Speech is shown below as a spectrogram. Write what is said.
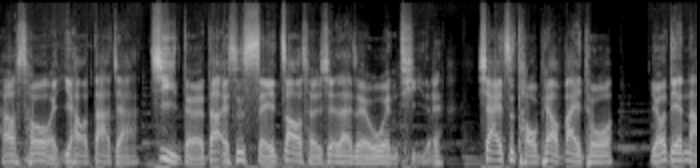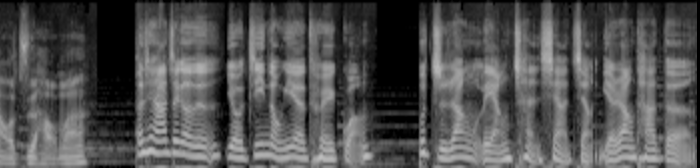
还有说我要大家记得到底是谁造成现在这个问题的，下一次投票拜托有点脑子好吗？而且他这个有机农业的推广，不止让粮产下降，也让他的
